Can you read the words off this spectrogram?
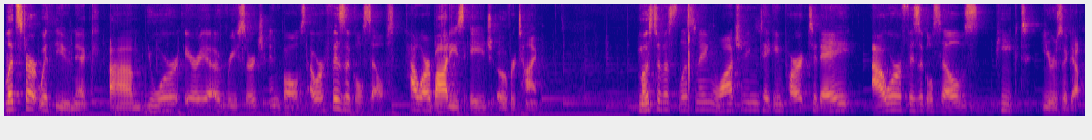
Let's start with you, Nick. Um, your area of research involves our physical selves, how our bodies age over time. Most of us listening, watching, taking part today, our physical selves peaked years ago.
